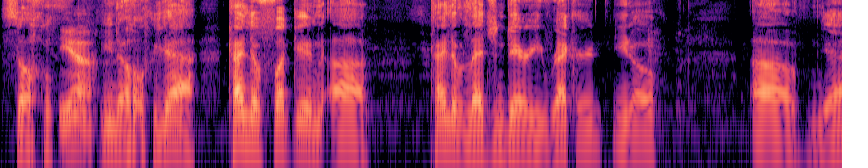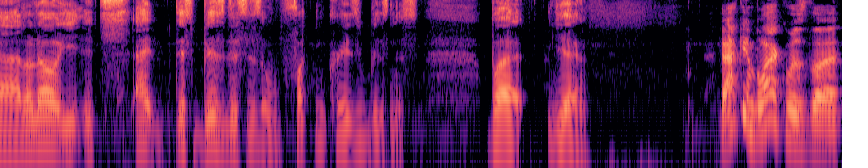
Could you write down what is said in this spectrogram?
So, yeah, you know, yeah, kind of fucking, uh, kind of legendary record, you know. Uh, yeah, I don't know. It's I, this business is a fucking crazy business, but yeah, Back in Black was the,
